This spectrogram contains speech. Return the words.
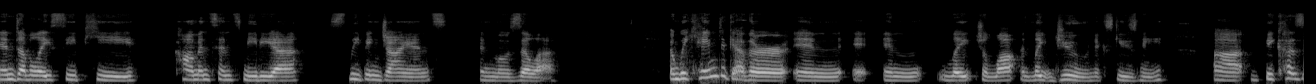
NAACP, Common Sense Media, Sleeping Giants, and Mozilla. And we came together in, in late July, late June, excuse me, uh, because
